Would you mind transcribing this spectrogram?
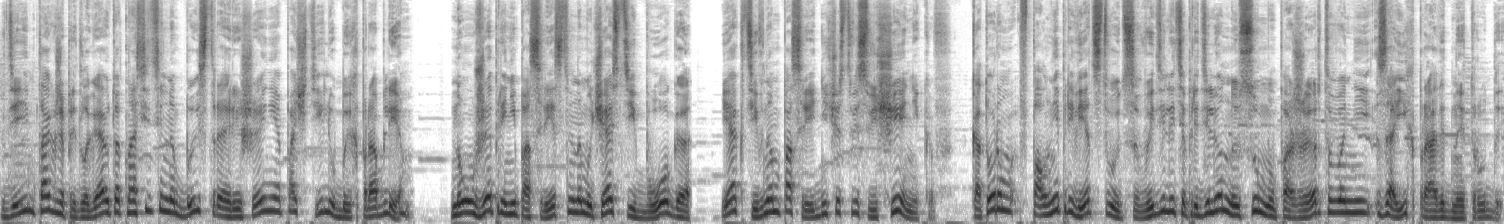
где им также предлагают относительно быстрое решение почти любых проблем, но уже при непосредственном участии Бога и активном посредничестве священников, которым вполне приветствуется выделить определенную сумму пожертвований за их праведные труды.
